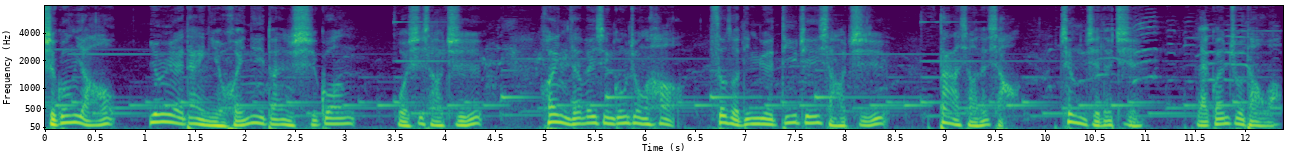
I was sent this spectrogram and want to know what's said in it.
时光谣，音乐带你回那段时光。我是小植，欢迎你在微信公众号搜索订阅 DJ 小植，大小的小，正直的直，来关注到我。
